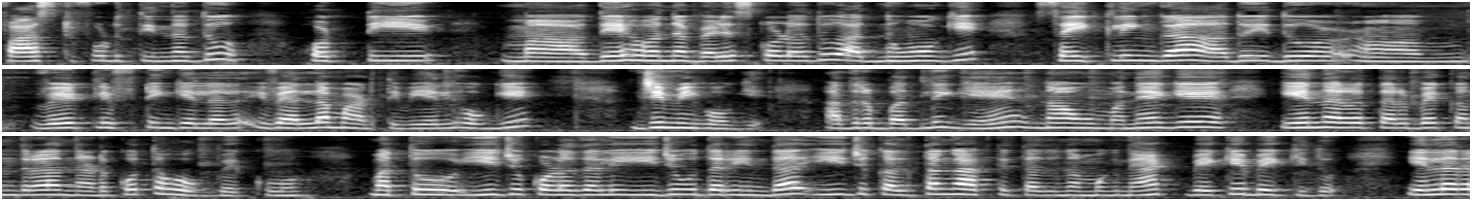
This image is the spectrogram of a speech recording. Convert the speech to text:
ಫಾಸ್ಟ್ ಫುಡ್ ತಿನ್ನೋದು, ಹೊಟ್ಟಿ, ಮ, ದೇಹವನ್ನು ಬೆಳೆಸ್ಕೊಳ್ಳೋದು ಅದನ್ನ ಹೋಗಿ ಸೈಕ್ಲಿಂಗ ಅದು ಇದು ವೇಟ್ ಲಿಫ್ಟಿಂಗ್ ಎಲ್ಲ, ಇವೆಲ್ಲ ಮಾಡ್ತೀವಿ. ಎಲ್ಲಿ ಹೋಗಿ? ಜಿಮ್ಮಿಗೆ ಹೋಗಿ. ಅದರ ಬದಲಿಗೆ ನಾವು ಮನೆಗೆ ಏನಾರು ತರಬೇಕಂದ್ರೆ ನಡ್ಕೋತಾ ಹೋಗಬೇಕು. ಮತ್ತು ಈಜು ಕೊಳದಲ್ಲಿ ಈಜುವುದರಿಂದ ಈಜು ಕಲ್ತಂಗೆ ಆಗ್ತೈತೆ ಅದು ನಮಗೆ ನ್ಯಾಕ್ ಬೇಕೇ ಬೇಕಿದ್ದು ಎಲ್ಲರ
